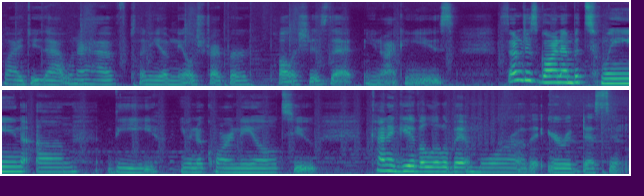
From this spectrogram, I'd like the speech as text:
why do that when I have plenty of nail striper polishes that you know I can use. So I'm just going in between um, the unicorn nail to kind of give a little bit more of an iridescent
